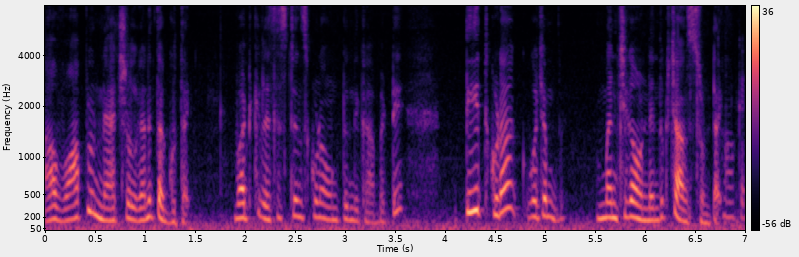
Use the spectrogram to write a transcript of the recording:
ఆ వాపులు న్యాచురల్గానే తగ్గుతాయి. వాటికి రెసిస్టెన్స్ కూడా ఉంటుంది కాబట్టి టీత్ కూడా కొంచెం మంచిగా ఉండేందుకు ఛాన్సెస్ ఉంటాయి. ఓకే.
